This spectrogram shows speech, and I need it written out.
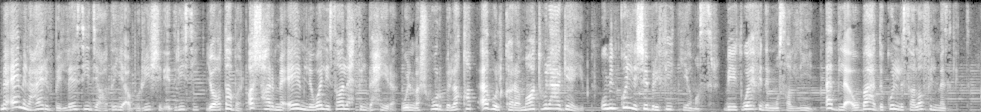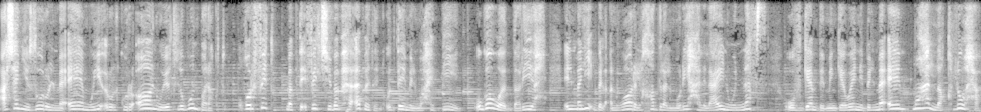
مقام العارف بالله سيدي عطية أبو الريش الإدريسي يعتبر أشهر مقام لولي صالح في البحيرة والمشهور بلقب أبو الكرامات والعجايب. ومن كل شبر فيك يا مصر بيتوافد المصلين قبل أو بعد كل صلاة في المسجد عشان يزوروا المقام ويقروا القرآن ويطلبون بركته. غرفته ما بتقفلش بابها أبدا قدام المحبين وجوه الضريح المليء بالأنوار الخضراء المريحة للعين والنفس وفي جنب من جوانب المقام معلق لوحة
